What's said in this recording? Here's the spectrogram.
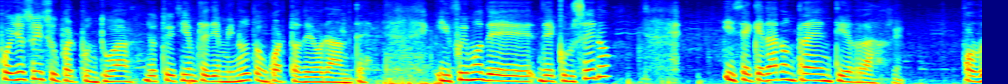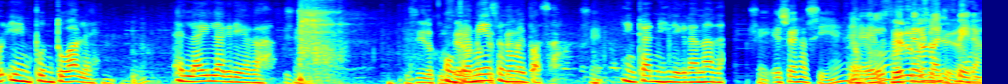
Pues yo soy súper puntual. Yo estoy siempre 10 minutos, un cuarto de hora antes. Y fuimos de, de crucero y se quedaron tres en tierra por impuntuales en la isla griega. Sí, sí, los Aunque a mí no eso no me pasa. En Carni de Granada. Sí, eso es así, ¿eh? El crucero no espera.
